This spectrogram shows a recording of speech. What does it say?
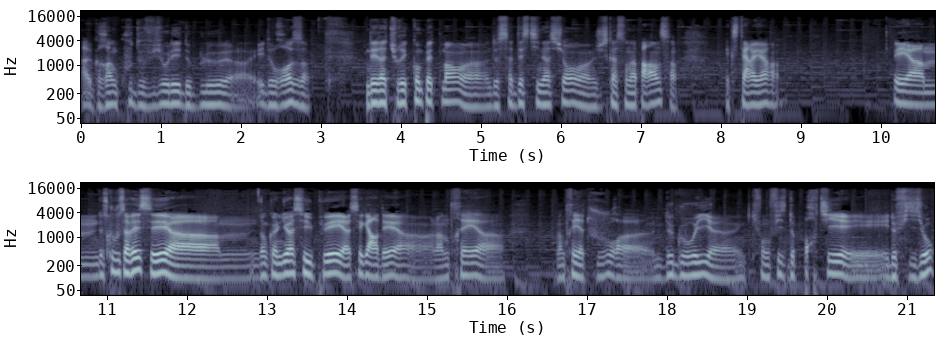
à grands coups de violet, de bleu et de rose. Dénaturé complètement de sa destination jusqu'à son apparence extérieure. Et euh, de ce que vous savez, c'est euh, donc un lieu assez huppé et assez gardé. euh, à l'entrée, euh, à l'entrée, il y a toujours euh, deux gorilles euh, qui font office de portier et, et de physio.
